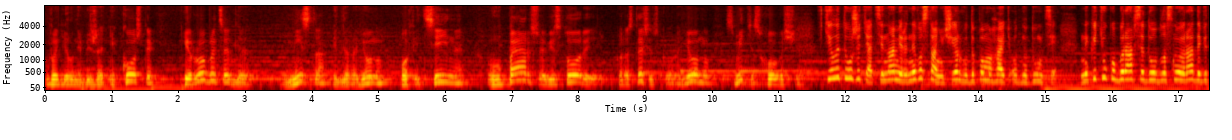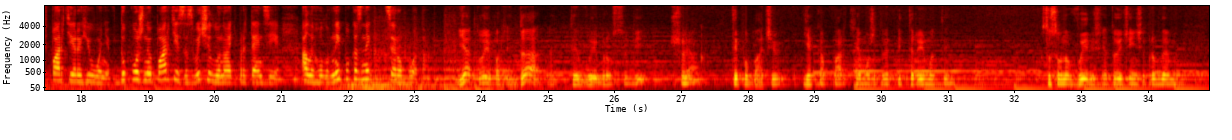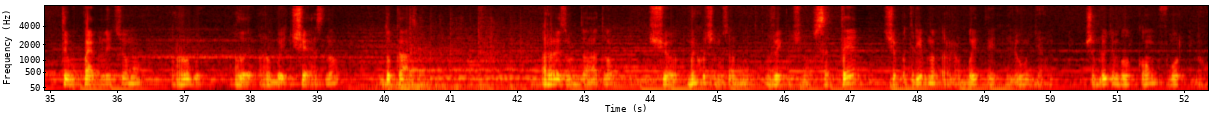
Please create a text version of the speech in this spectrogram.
виділені бюджетні кошти, і робиться для міста і для району офіційне, вперше в історії Коростишівського району сміттєсховище. Втілити у життя ці наміри не в останню чергу допомагають однодумці. Никитюк обирався до обласної ради від партії регіонів. До кожної партії зазвичай лунають претензії. Але головний показник це робота. Я тої партії, да, ти вибрав собі шлях, ти побачив, яка партія може тебе підтримати стосовно вирішення тої чи іншої проблеми. Ти впевнений в цьому, роби. Але роби чесно, доказуй результатом, що ми хочемо зробити виключно все те, що потрібно робити людям, щоб людям було комфортно.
